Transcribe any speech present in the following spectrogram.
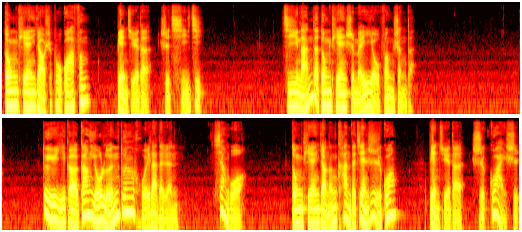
冬天要是不刮风，便觉得是奇迹。济南的冬天是没有风声的。对于一个刚由伦敦回来的人，像我，冬天要能看得见日光，便觉得。是怪事。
